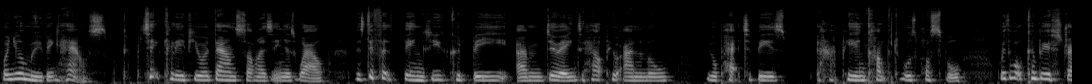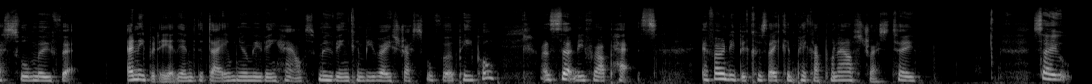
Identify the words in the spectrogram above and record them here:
when you're moving house, particularly if you are downsizing as well. There's different things you could be um, doing to help your animal, your pet, to be as happy and comfortable as possible with what can be a stressful move for anybody at the end of the day when you're moving house. Moving can be very stressful for people and certainly for our pets, if only because they can pick up on our stress too. So,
